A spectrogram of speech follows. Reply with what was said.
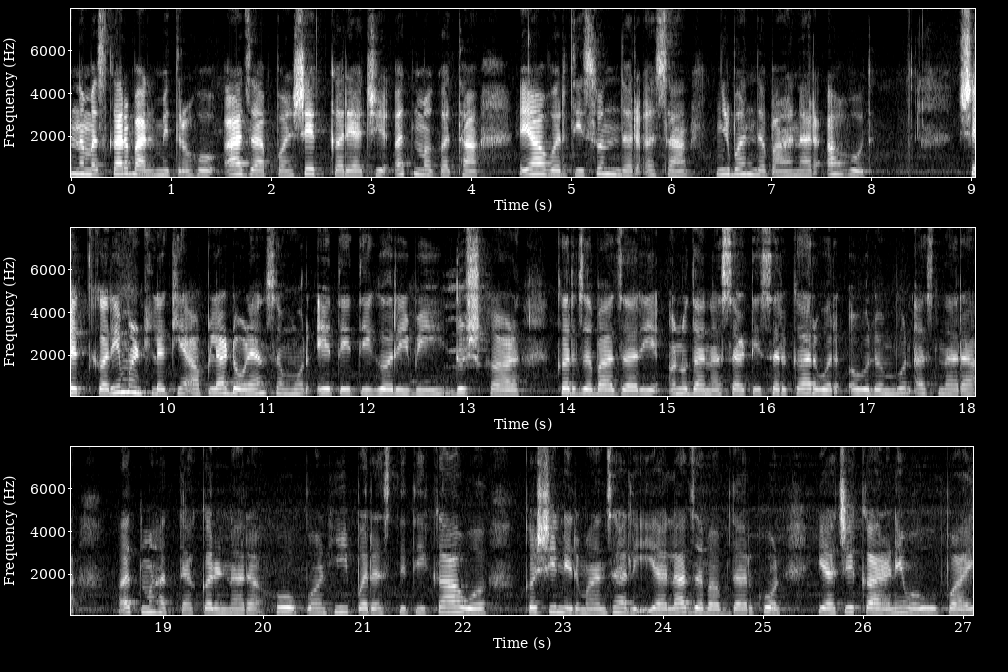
नमस्कार बालमित्र हो आज आपण शेतकऱ्याची आत्मकथा यावरती सुंदर असा निबंध पाहणार आहोत. शेतकरी म्हटलं की आपल्या डोळ्यांसमोर येते ती गरिबी दुष्काळ कर्जबाजारी अनुदानासाठी सरकारवर अवलंबून असणारा आत्महत्या करणारा. हो पण ही परिस्थिती का व कशी निर्माण झाली याला जबाबदार कोण? याची कारणे व उपाय.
